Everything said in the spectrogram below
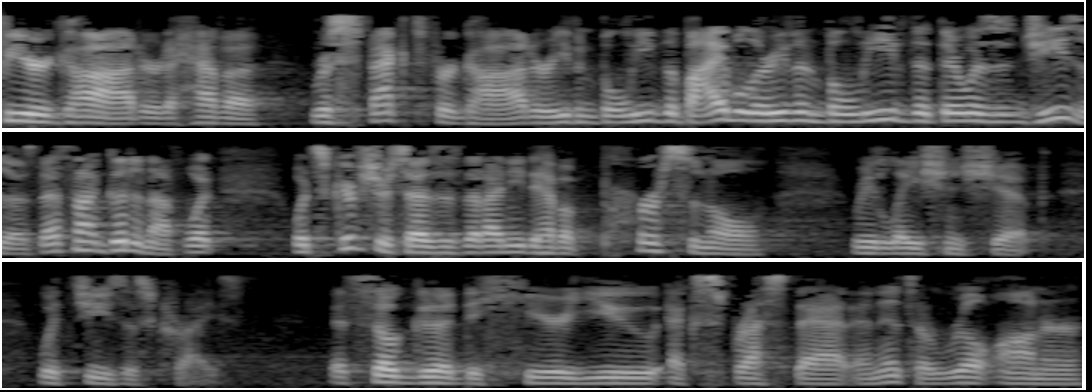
fear God or to have a respect for God or even believe the Bible or even believe that there was a Jesus. That's not good enough. What, what Scripture says is that I need to have a personal relationship with Jesus Christ. It's so good to hear you express that, and it's a real honor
